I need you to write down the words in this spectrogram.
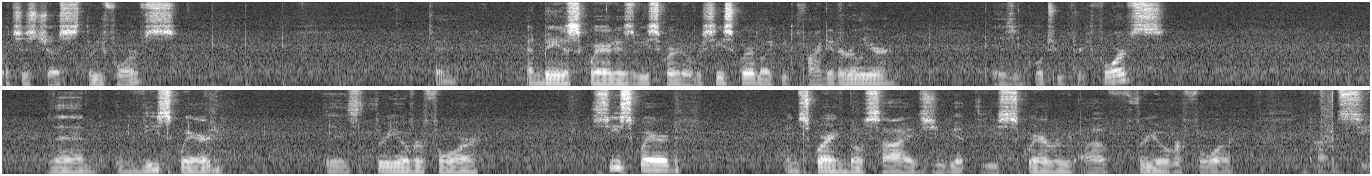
which is just 3 fourths. Okay. And beta squared is v squared over c squared, like we defined it earlier, is equal to 3 fourths. Then v squared is 3 over 4 c squared. And squaring both sides, you get the square root of 3 over 4 times c.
